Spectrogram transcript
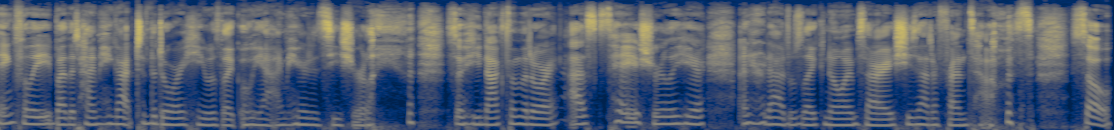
thankfully, by the time he got to the door, he was like, Oh, yeah, I'm here to see Shirley. so he knocks on the door, asks, Hey, is Shirley here? And her dad was like, No, I'm sorry. She's at a friend's house. so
